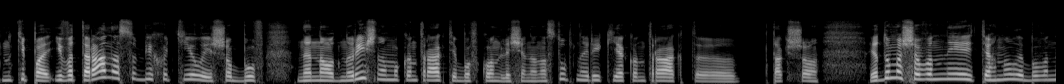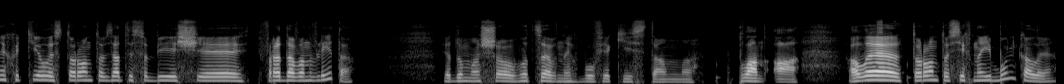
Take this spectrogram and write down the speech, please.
ну, типа, і ветерана собі хотіли, і щоб був не на однорічному контракті, бо в Конлі ще на наступний рік є контракт. Так що, я думаю, що вони тягнули, бо вони хотіли з Торонто взяти собі ще Фреда Ван Вліта. Я думаю, що оце в них був якийсь там план А. Але Торонто всіх наїбунькали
